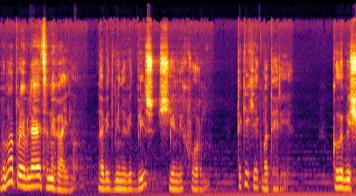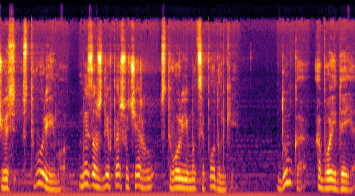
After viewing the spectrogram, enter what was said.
Вона проявляється негайно, на відміну від більш щільних форм, таких як матерія. Коли ми щось створюємо, ми завжди в першу чергу створюємо це подумки. Думка або ідея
